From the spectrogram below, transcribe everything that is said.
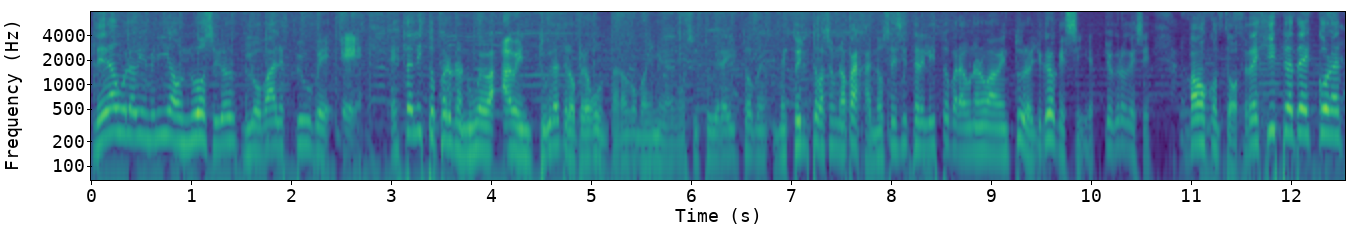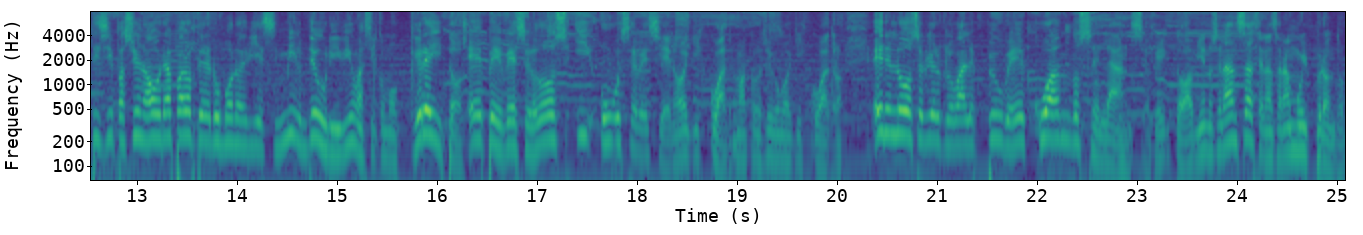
Le damos la bienvenida a un nuevo servidor global PvE. ¿Está listo para una nueva aventura? Te lo pregunta, ¿no? Como, mira, como si estuviera listo. Me, estoy listo para hacer una paja. No sé si estaré listo para una nueva aventura. Yo creo que sí, ¿eh? yo creo que sí. Vamos con todo. Regístrate con anticipación ahora para obtener un bono de 10.000 de Uridium, así como créditos EPB02 y USB100 o X4, más conocido como X4. En el nuevo servidor global PvE cuando se lance, ¿ok? Todavía no se lanza, se lanzará muy pronto.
